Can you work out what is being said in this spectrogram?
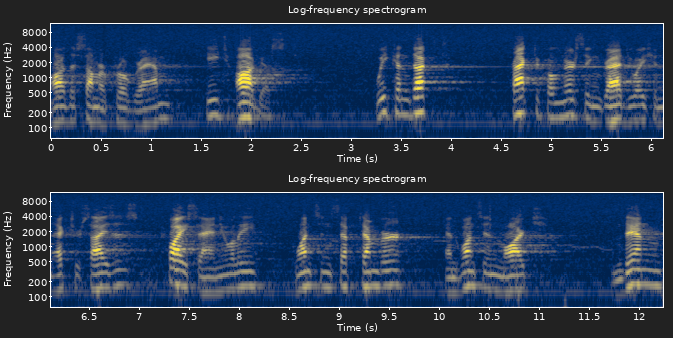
or the summer program, each August. We conduct practical nursing graduation exercises twice annually, once in September and once in March. And then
